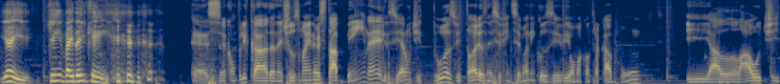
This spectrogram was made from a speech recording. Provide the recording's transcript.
E aí? Quem vai daí quem? Essa é complicada, né? Os Miners tá bem, né? Eles vieram de duas vitórias nesse fim de semana, inclusive uma contra a Kabum. E a Loud,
